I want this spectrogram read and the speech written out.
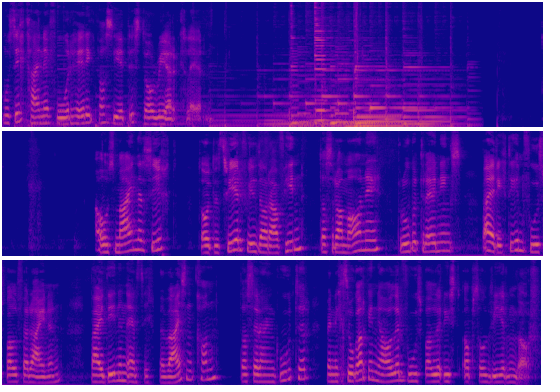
muss ich keine vorherig passierte Story erklären. Aus meiner Sicht deutet sehr viel darauf hin, dass Ramane Probetrainings bei richtigen Fußballvereinen, bei denen er sich beweisen kann, dass er ein guter, wenn nicht sogar genialer Fußballer ist, absolvieren darf.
